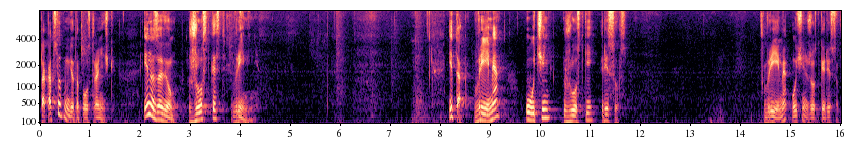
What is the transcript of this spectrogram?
Так, отступим где-то полстранички и назовем жесткость времени. Итак, время очень жесткий ресурс. Время очень жесткий ресурс.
